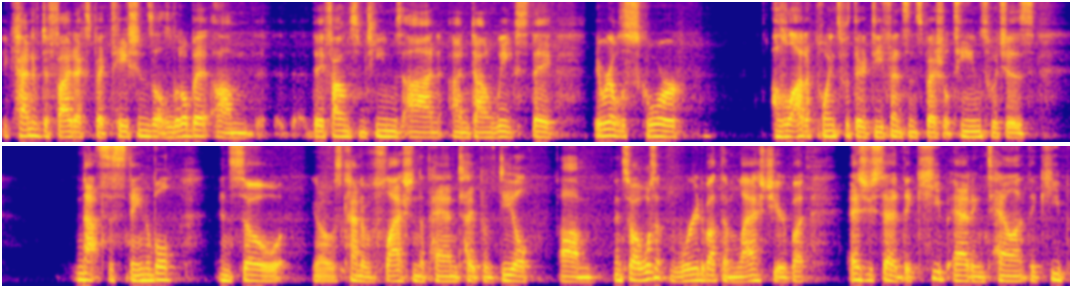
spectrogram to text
it kind of defied expectations a little bit. Um, they found some teams on on down weeks. They they were able to score a lot of points with their defense and special teams, which is not sustainable. And so you know it was kind of a flash in the pan type of deal. Um, and so I wasn't worried about them last year, but as you said, they keep adding talent. They keep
